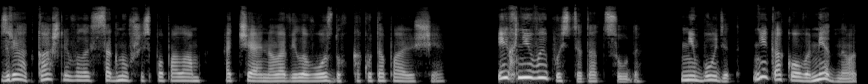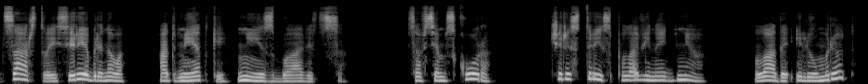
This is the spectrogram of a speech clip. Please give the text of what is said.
зря откашливалась, согнувшись пополам, отчаянно ловила воздух, как утопающая. Их не выпустят отсюда. Не будет никакого медного царства и серебряного. От метки не избавиться. Совсем скоро, через три с половиной дня, Лада или умрет,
